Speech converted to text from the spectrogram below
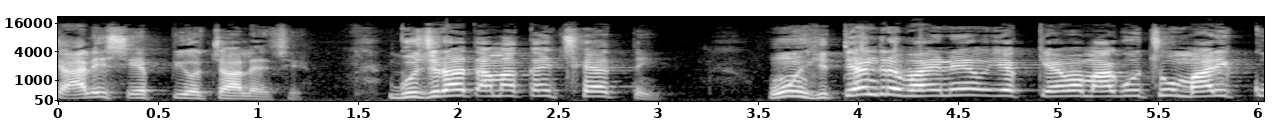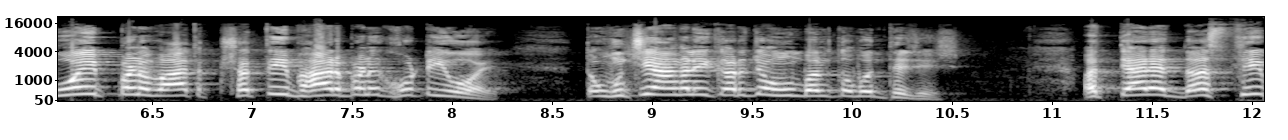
ચાલીસ એફપીઓ ચાલે છે. ગુજરાત આમાં કંઈ છે જ નહીં. હું હિતેન્દ્રભાઈને એક કહેવા માગું છું, મારી કોઈ પણ વાત ક્ષતિભાર પણ ખોટી હોય, તો ઊંચી આંગળી કરજો, હું બનતો બંધ થઈ જઈશ. અત્યારે દસથી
